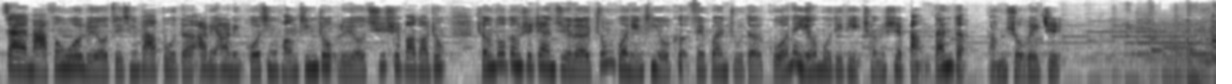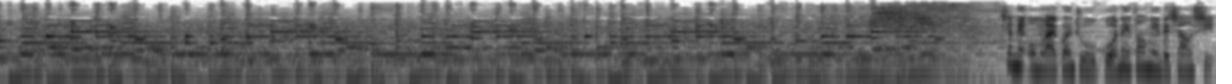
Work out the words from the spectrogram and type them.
在马蜂窝旅游最新发布的二零二零国庆黄金周旅游趋势报告中，成都更是占据了中国年轻游客最关注的国内游目的地城市榜单的榜首位置。下面我们来关注国内方面的消息。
